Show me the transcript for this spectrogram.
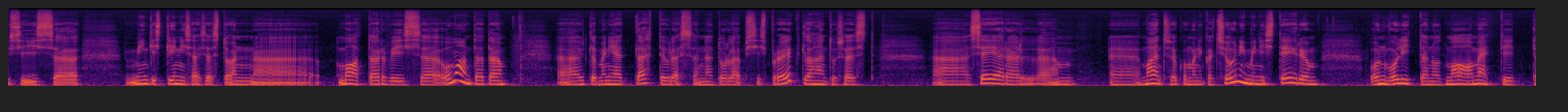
siis äh, mingist kinnisasjast on äh, maad tarvis äh, omandada, ütleme nii, et lähteülesanne tuleb siis projektlahendusest, seejärel ähm, Majandus- ja Kommunikatsiooniministeerium on volitanud Maa-ametit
